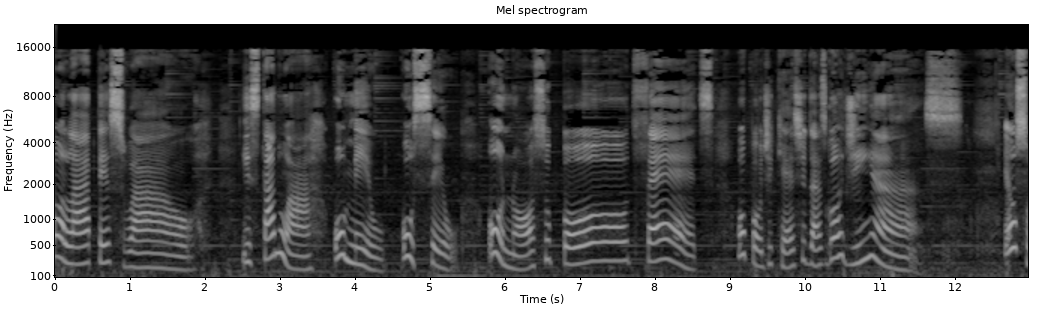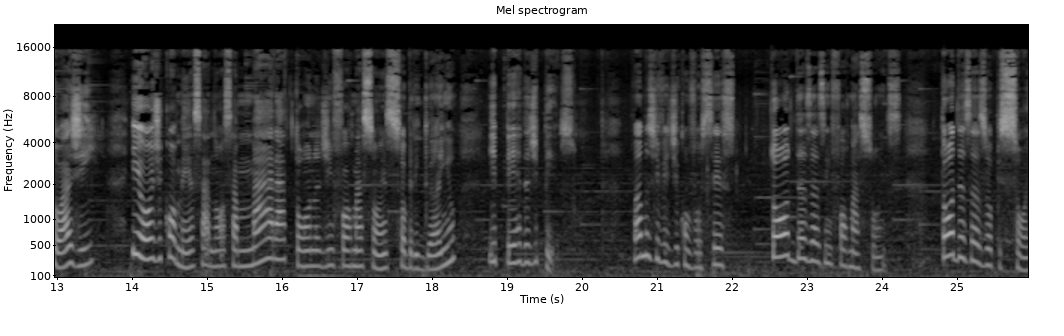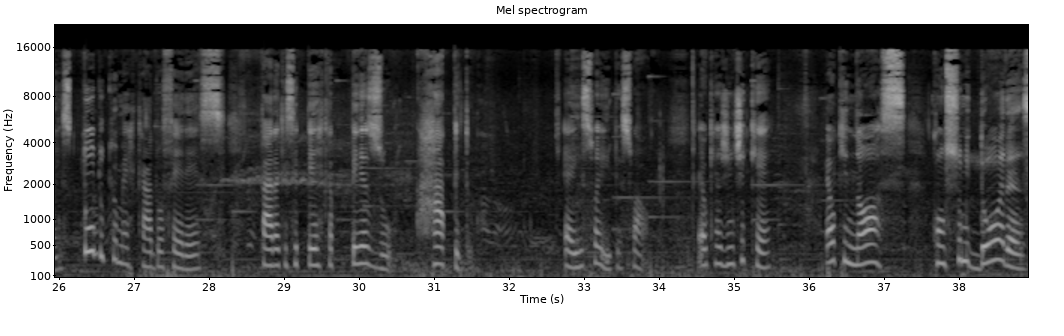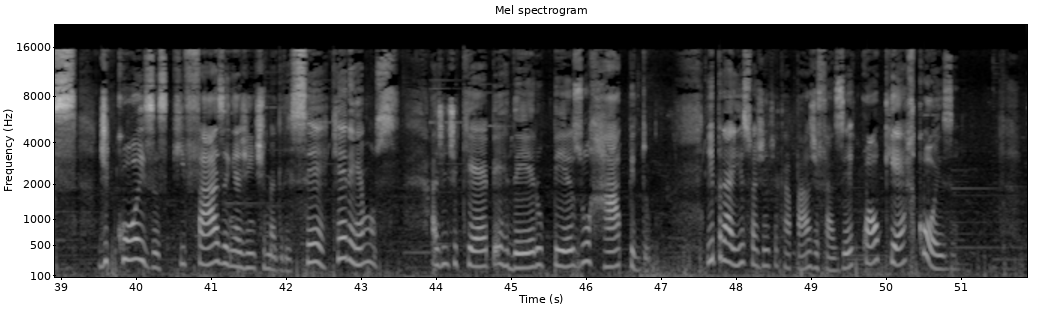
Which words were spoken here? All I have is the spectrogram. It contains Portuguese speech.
Olá, pessoal! Está no ar o meu, o seu, o nosso PodFats, o podcast das gordinhas. Eu sou a Gi e hoje começa a nossa maratona de informações sobre ganho e perda de peso. Vamos dividir com vocês todas as informações, todas as opções, tudo que o mercado oferece para que se perca peso rápido. É isso aí, pessoal. É o que a gente quer. É o que nós, consumidoras de coisas que fazem a gente emagrecer, queremos. A gente quer perder o peso rápido. E para isso a gente é capaz de fazer qualquer coisa.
